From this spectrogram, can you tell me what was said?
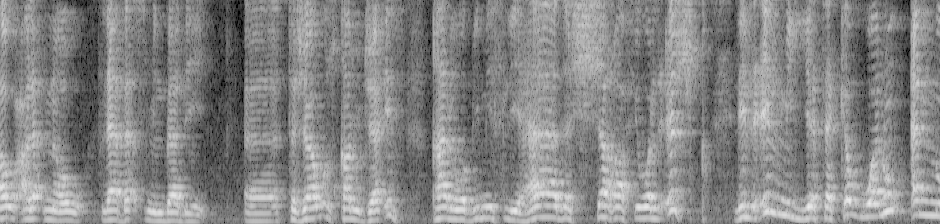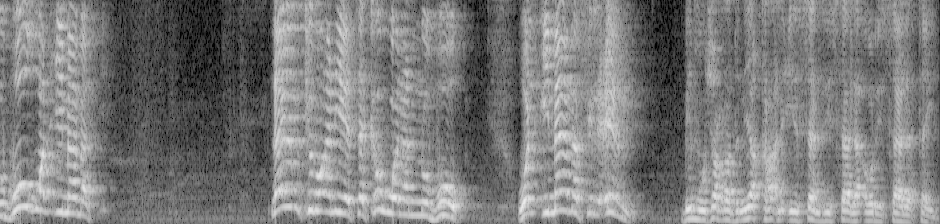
أو على أنه لا بأس من باب آه، التجاوز قالوا جائز. قالوا وبمثل هذا الشغف والعشق للعلم يتكون النبوغ والإمامة فيه. لا يمكن أن يتكون النبوغ والإمامة في العلم بمجرد أن يقرأ الإنسان رسالة أو رسالتين.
